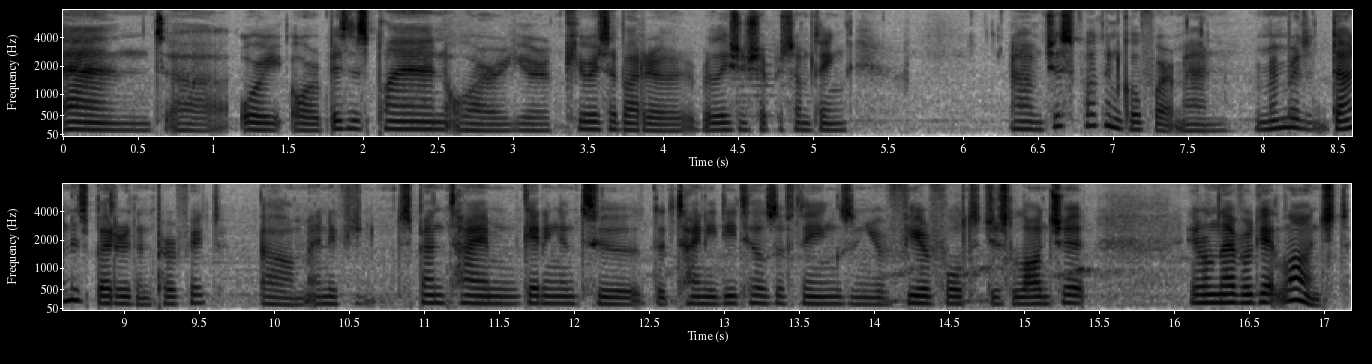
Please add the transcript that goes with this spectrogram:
and uh, or or a business plan, or you're curious about a relationship or something, um, just fucking go for it, man. Remember, done is better than perfect. Um, and if you spend time getting into the tiny details of things and you're fearful to just launch it, it'll never get launched.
